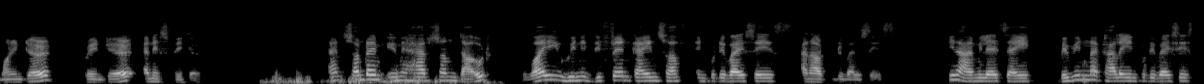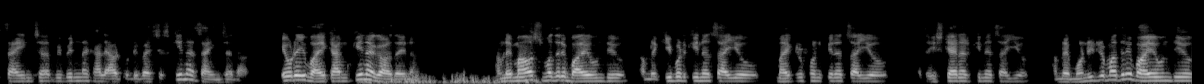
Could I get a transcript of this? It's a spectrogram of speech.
monitor printer and speaker and sometimes you may have some doubt why we need different kinds of input devices and output devices? किन हामीलाई चाहिँ विभिन्न खाले इनपुट डिभाइसेस चाहिन्छ विभिन्न खाले आउटपुट डिभाइसेस किन चाहिन्छ त? एउटै भए काम किन गर्दैन? हामीलाई माउस मात्रै भयो हुन्थ्यो हामीलाई किबोर्ड किन चाहियो माइक्रोफोन किन चाहियो स्क्यानर किन चाहियो हामीलाई मोनिटर मात्रै भयो हुन्थ्यो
